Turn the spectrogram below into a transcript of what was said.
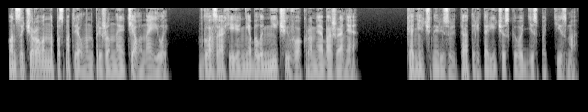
Он зачарованно посмотрел на напряженное тело Наилы. В глазах ее не было ничего, кроме обожания. Конечный результат риторического деспотизма.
